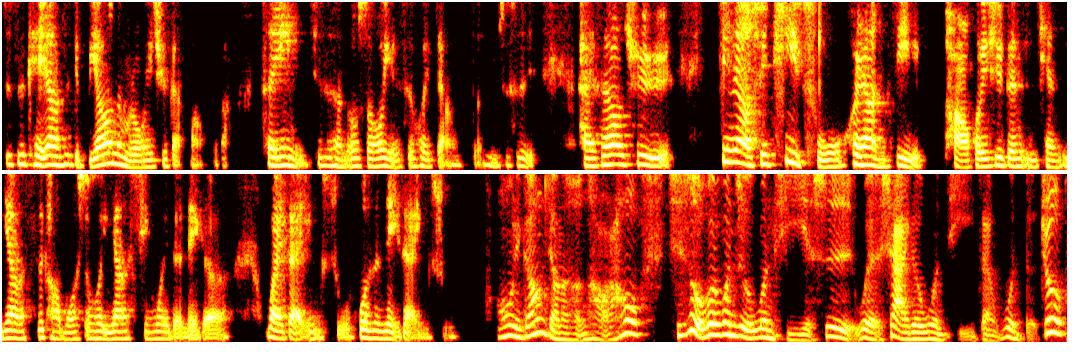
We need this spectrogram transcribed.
就是可以让自己不要那么容易去感冒，对吧？成瘾其实很多时候也是会这样子的，你就是还是要去尽量去剔除会让你自己跑回去跟以前一样的思考模式或一样行为的那个。外在因素或是内在因素。哦，你刚刚讲的很好。然后，其实我会问这个问题，也是为了下一个问题在问的。就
